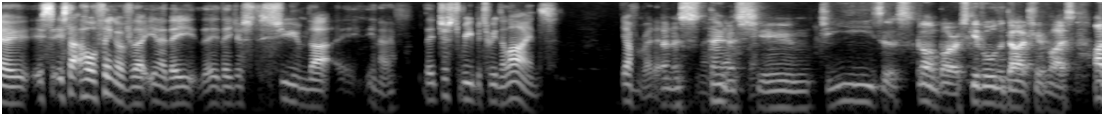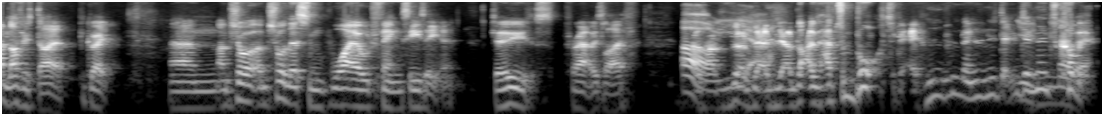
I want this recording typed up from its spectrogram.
know, it's it's that whole thing of that, you know, they, they they just assume that, you know, they just read between the lines. You haven't read it. don't ass- No, don't assume. Jesus, go on, Boris. Give all the dietary advice. I'd love his diet. Be great. Um, I'm sure. I'm sure there's some wild things he's eaten. Jesus, throughout his life. Oh I've, yeah. I've had some boar today. It's coming. it.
